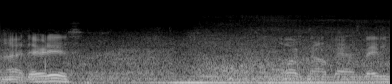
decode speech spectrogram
All right, there it is. Largemouth bass, baby.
